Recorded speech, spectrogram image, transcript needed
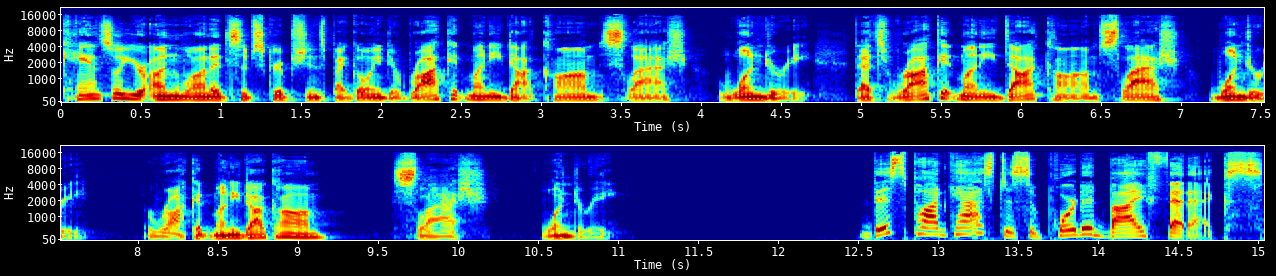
Cancel your unwanted subscriptions by going to rocketmoney.com slash Wondery. That's rocketmoney.com slash Wondery. rocketmoney.com slash Wondery. This podcast is supported by FedEx.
